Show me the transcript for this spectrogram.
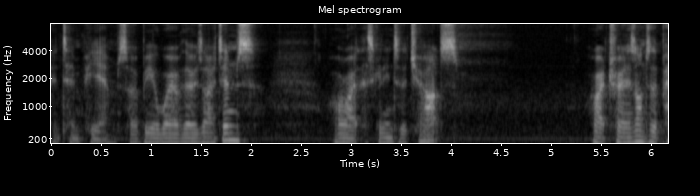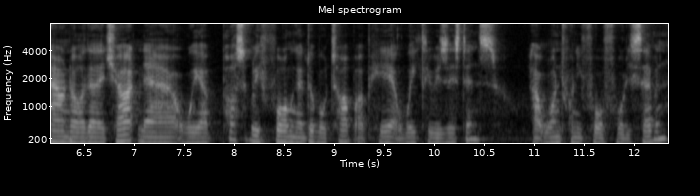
at 10 pm. So be aware of those items. Alright, let's get into the charts. Alright traders, onto the pound dollar daily chart. Now we are possibly forming a double top up here at weekly resistance at 124.47.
